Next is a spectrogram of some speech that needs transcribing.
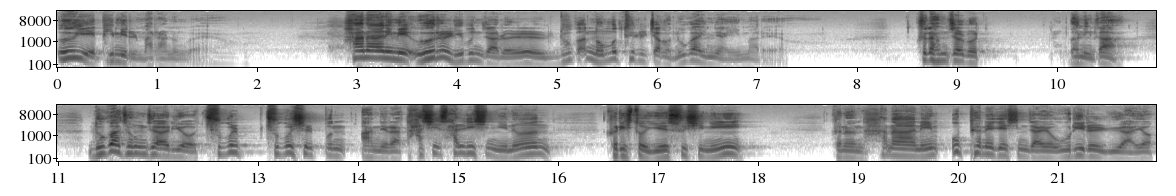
의의 비밀을 말하는 거예요. 하나님의 의를 입은 자를 누가 넘어뜨릴 자가 누가 있냐 이 말이에요. 그 다음 절 보니까 누가 정죄하리요 죽을 죽으실 뿐 아니라 다시 살리신 이는 그리스도 예수시니 그는 하나님 우편에 계신 자요 우리를 위하여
